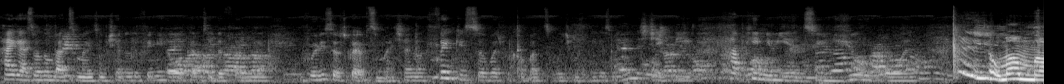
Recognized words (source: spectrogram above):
Hi guys, welcome back to my YouTube channel. If you're new here, welcome to the family. If you've already subscribed to my channel, thank you so much for coming back to watch my videos. My name is JB. Happy New Year to you all. Oh, mama.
